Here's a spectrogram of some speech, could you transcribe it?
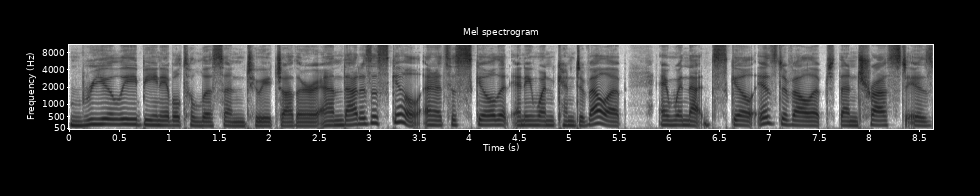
really being able to listen to each other. And that is a skill. And it's a skill that anyone can develop. And when that skill is developed, then trust is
